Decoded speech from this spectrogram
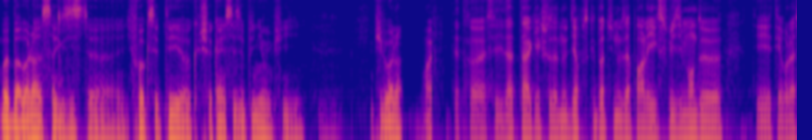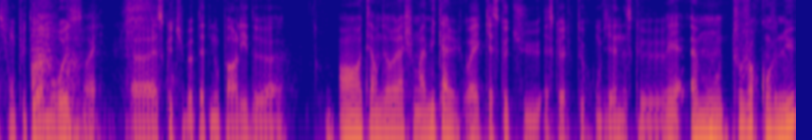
Ouais, bah voilà, ça existe. euh, il faut accepter euh, que chacun ait ses opinions, et puis, et puis voilà. Peut-être, euh, Célida, tu as quelque chose à nous dire parce que toi, tu nous as parlé exclusivement de tes, tes relations plutôt amoureuses. Ouais. Euh, Est-ce que tu peux peut-être nous parler de. euh, En termes de relations amicales. quoi. ouais, qu'est-ce que tu. Est-ce qu'elles te conviennent Est-ce que. Oui, elles m'ont toujours convenu.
